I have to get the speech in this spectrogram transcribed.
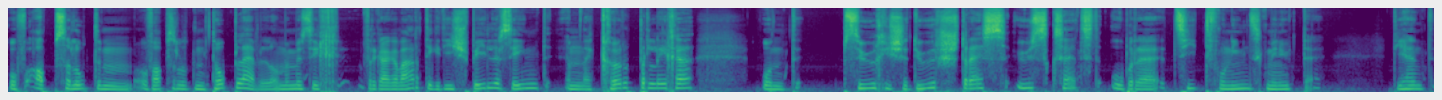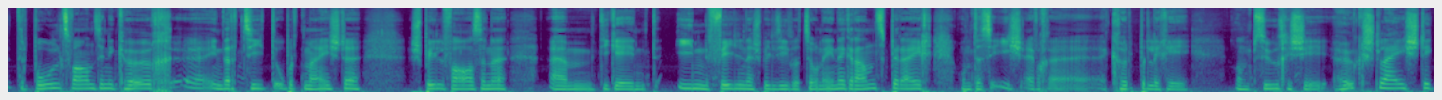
auf absolutem, auf absolutem Top-Level. Und man muss sich vergegenwärtigen, die Spieler sind einem körperlichen und psychischen Durchstress ausgesetzt über eine Zeit von 90 Minuten. Die haben den Puls wahnsinnig hoch äh, in der Zeit über die meisten Spielphasen. Ähm, die gehen in vielen Spielsituationen in einen Grenzbereich und das ist einfach eine, eine körperliche und psychische Höchstleistung,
